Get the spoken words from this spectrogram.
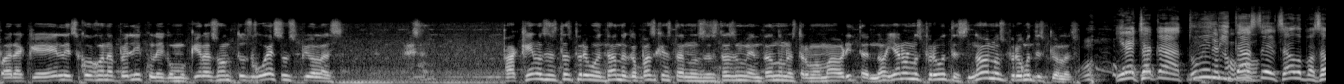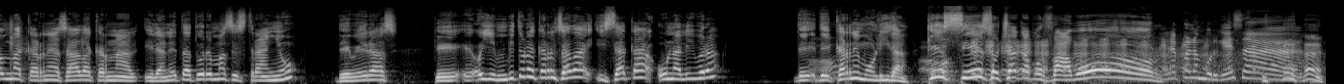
para que él escoja una película y como quiera son tus huesos, piolas. ¿Para qué nos estás preguntando? Capaz que hasta nos estás inventando nuestra mamá ahorita. No, ya no nos preguntes. No nos preguntes, piolas. Mira, Chaca, tú me invitaste el sábado pasado una carne asada, carnal. Y la neta, tú eres más extraño, de veras, que... eh, oye, me invita una carne asada y saca una libra de, de carne molida. ¿Qué es eso, Chaca, por favor? Era para la hamburguesa.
